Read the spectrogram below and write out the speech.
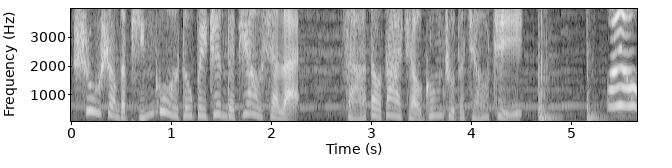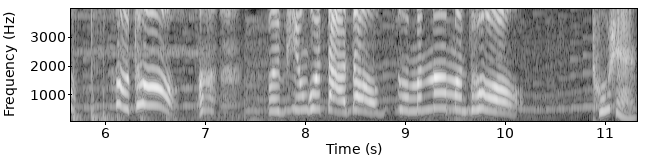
树上的苹果都被震得掉下来，砸到大脚公主的脚趾。哎呦，好痛！啊，被苹果打到，怎么那么痛？突然，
